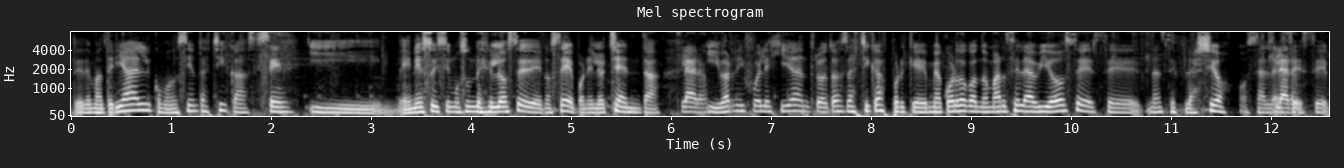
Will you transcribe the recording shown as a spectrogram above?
de- de material, como 200 chicas. Sí, Y en eso hicimos un desglose de, no sé, ponele 80. claro. Y Bernie fue elegida dentro de todas esas chicas porque me acuerdo cuando Marce la vio, se, se, se flasheó. O sea, la- Claro. se- se-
